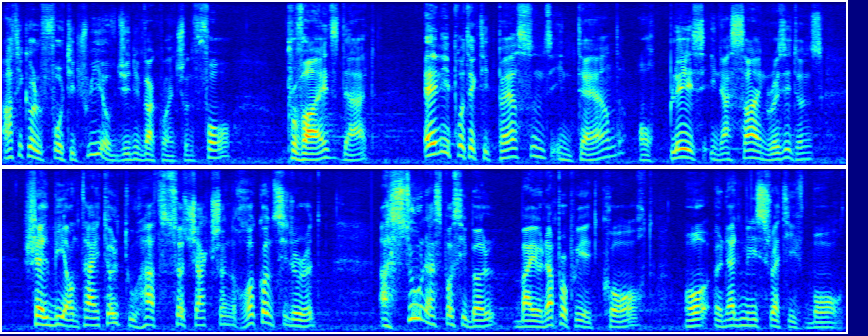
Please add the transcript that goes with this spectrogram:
Article 43 of Geneva Convention 4 provides that any protected persons interned or placed in assigned residence shall be entitled to have such action reconsidered as soon as possible by an appropriate court or an administrative board,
